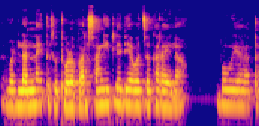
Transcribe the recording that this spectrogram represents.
वडिलांनाही तसं थोडंफार सांगितलं देवाचं करायला. बघूया आता.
